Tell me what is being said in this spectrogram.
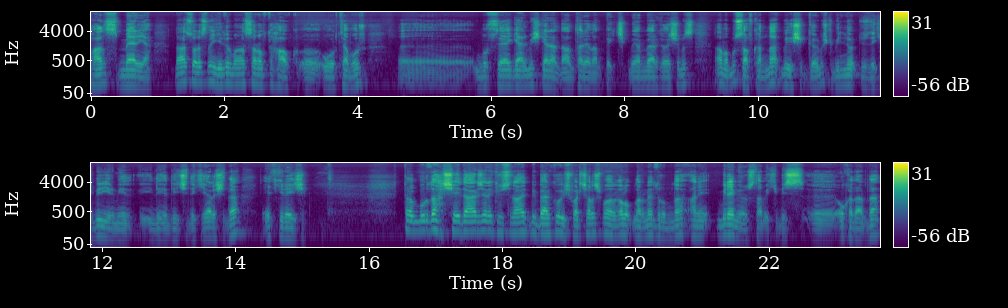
Pansmeria. Daha sonrasında 7 numaralı Son of the Hawk e, Uğur Temur. Ee, Bursa'ya gelmiş genelde Antalya'dan pek çıkmayan bir arkadaşımız. Ama bu safkanda bir ışık görmüş ki 1400'deki 1.27 içindeki yarışı da etkileyici. Tabi burada şeyde Ercane Kürsü'ne ait bir Berkoviç var. Çalışmalar, galoplar ne durumda? Hani bilemiyoruz tabii ki biz e, o kadar da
